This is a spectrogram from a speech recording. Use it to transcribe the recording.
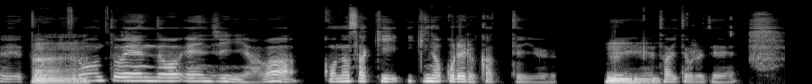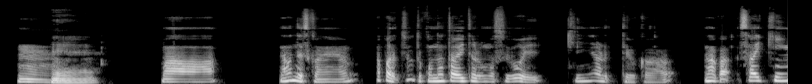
えっ、と、うんフロントエンドエンジニアは、この先生き残れるかっていう、うえんー。タイトルで。うん。ええまあ、なんですかね。やっぱちょっとこのタイトルもすごい気になるっていうか、なんか最近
